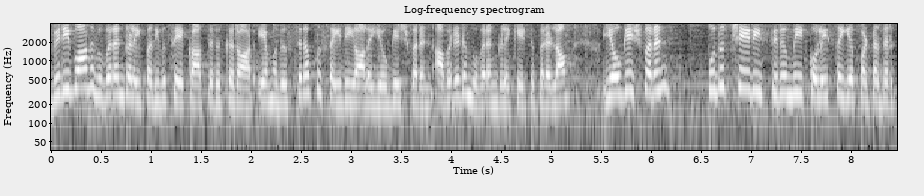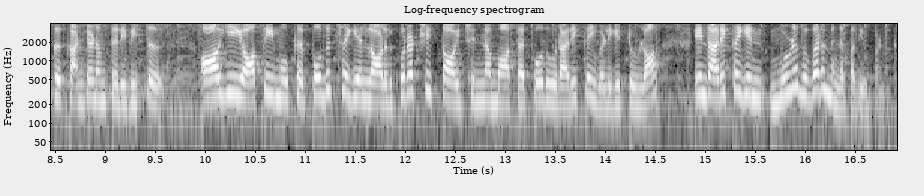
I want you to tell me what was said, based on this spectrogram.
விரிவான விவரங்களை பதிவு செய்ய காத்திருக்கிறார் எமது சிறப்பு செய்தியாளர் யோகேஸ்வரன். அவரிடம் விவரங்களை கேட்டு பெறலாம். யோகேஸ்வரன் புதுச்சேரி சிறுமி கொலை செய்யப்பட்டதற்கு கண்டனம் தெரிவித்து அஇஅதிமுக பொதுச் செயலாளர் புரட்சித்தாய் சின்னம்மா தற்போது ஒரு அறிக்கை வெளியிட்டுள்ளார். இந்த அறிக்கையின் முழு விவரம் என்ன பதிவு பண்ணுங்க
